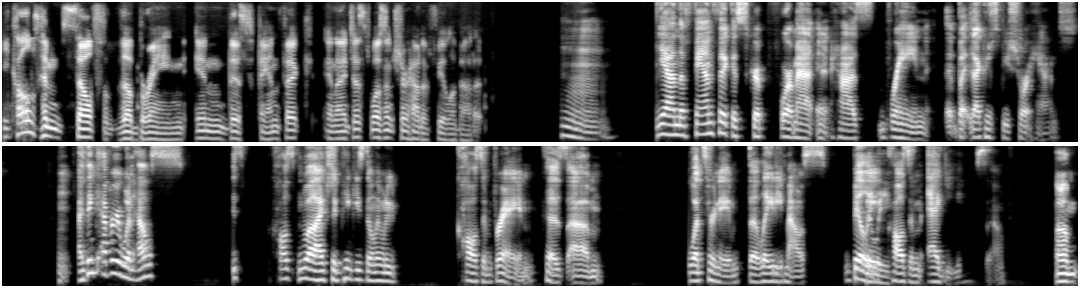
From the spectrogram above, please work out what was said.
He calls himself the brain in this fanfic, and I just wasn't sure how to feel about it. Hmm. Yeah, and the fanfic is script format and it has brain, uh, but that could just be shorthand. Hmm. I think everyone else is calls well, actually Pinky's the only one who calls him brain because um what's her name? The lady mouse. Billy, Billy. calls him Eggy. So Um,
